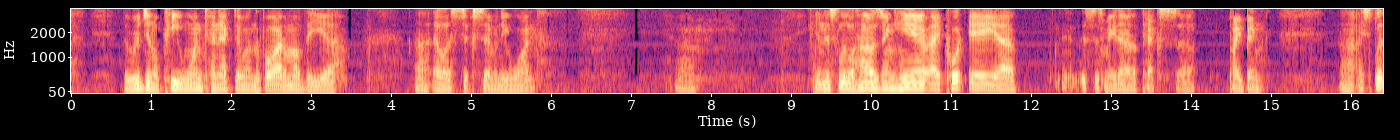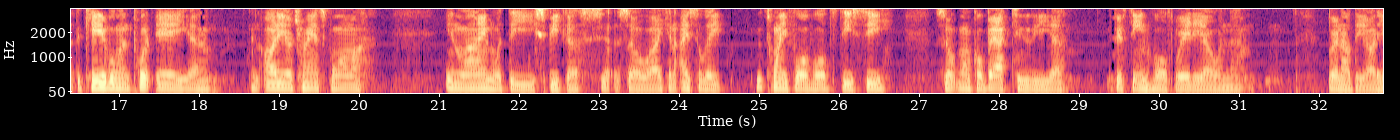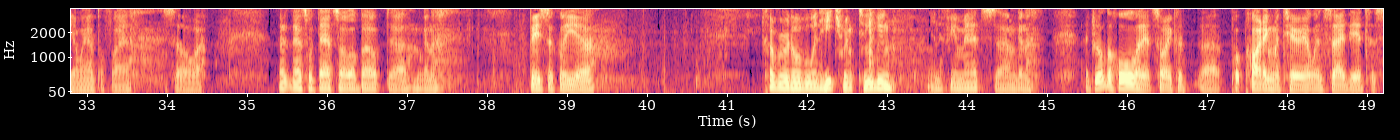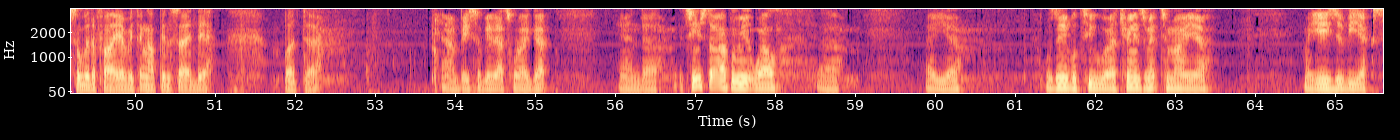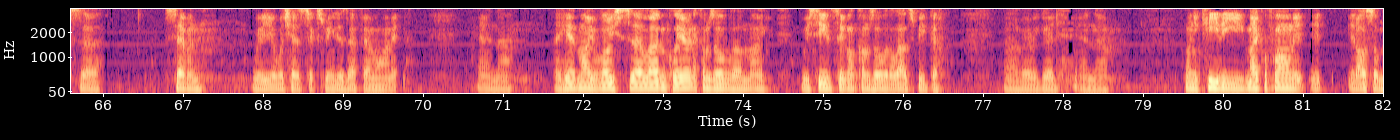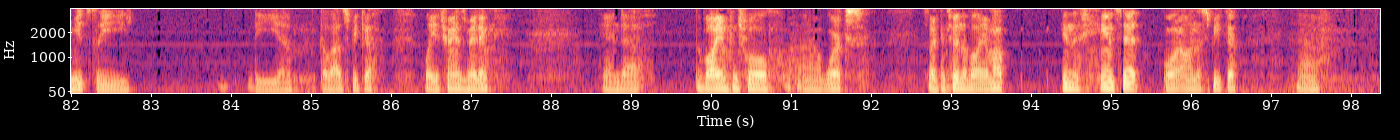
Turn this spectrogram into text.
the original P1 connector on the bottom of the uh, uh, LS671. Uh, in this little housing here I put a, uh, this is made out of PEX uh, piping. Uh, I split the cable and put a an audio transformer in line with the speaker so I can isolate the 24 volts DC so it won't go back to the uh, 15 volt radio and uh, burn out the audio amplifier. So uh, that, that's what that's all about. Uh, I'm gonna basically uh, cover it over with heat shrink tubing in a few minutes. I'm gonna I drilled a hole in it so I could uh, put potting material inside there to solidify everything up inside there. But uh, yeah, basically that's what I got. And uh, it seems to operate well. Uh, I uh, was able to uh, transmit to my my Yaesu VX7 radio, which has 6 meters FM on it. And I hear my voice loud and clear, and it comes over my received signal comes over the loudspeaker. Uh, very good. And uh, when you key the microphone, it, it, it also mutes the the uh, the loudspeaker while you're transmitting. And uh, the volume control uh, works, so I can turn the volume up in the handset or on the speaker, uh,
